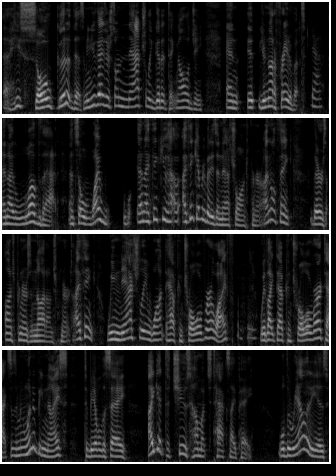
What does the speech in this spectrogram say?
uh, he's so good at this. I mean, you guys are so naturally good at technology, and it you're not afraid of it. Yeah. And I love that. And so why? And I think you have. I think everybody's a natural entrepreneur. I don't think there's entrepreneurs and not entrepreneurs. I think we naturally want to have control over our life. Mm-hmm. We'd like to have control over our taxes. I mean, wouldn't it be nice to be able to say, I get to choose how much tax I pay? Well, the reality is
